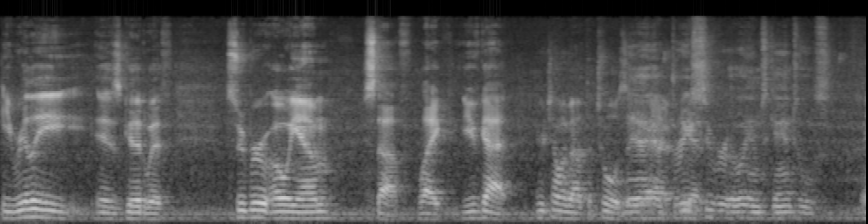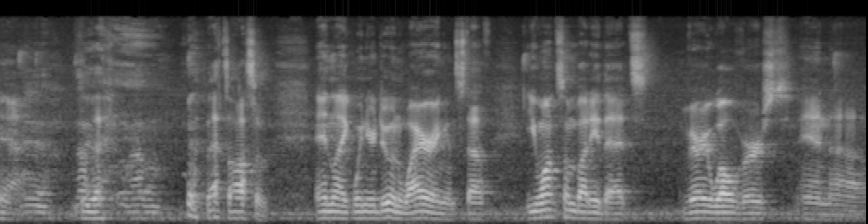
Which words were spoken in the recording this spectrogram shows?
he really is good with Subaru OEM stuff. Like you've got, you were telling me about the tools. Yeah, I got- three got- Subaru Williams scan tools. Yeah. Yeah, no, that- we'll. That's awesome. And like when you're doing wiring and stuff, you want somebody that's very well versed in uh,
